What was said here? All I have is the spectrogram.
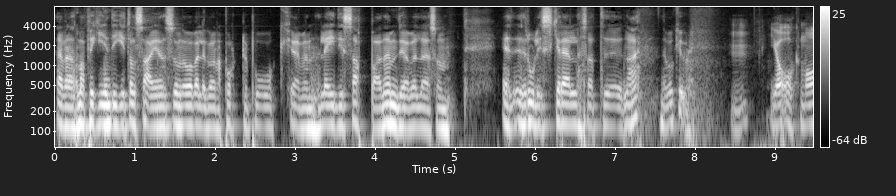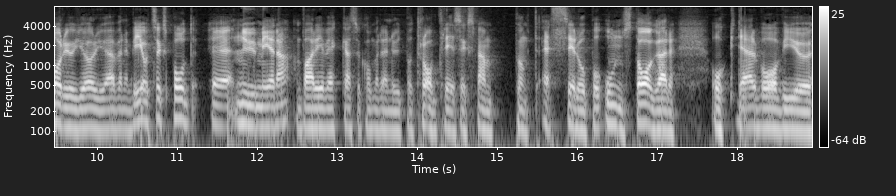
även att man fick in Digital Science som det var väldigt bra rapporter på och även Lady Zappa nämnde jag väl där som ett, ett roligt skräll så att eh, nej, det var kul. Mm. Jag och Mario gör ju även en V86-podd eh, numera. Varje vecka så kommer den ut på trav365.se då på onsdagar och där var vi ju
